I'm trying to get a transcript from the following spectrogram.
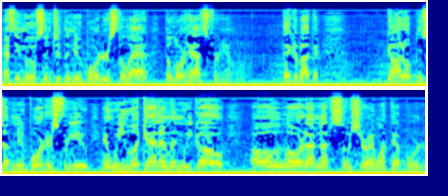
as he moves into the new borders the, lad, the Lord has for him. Think about that. God opens up new borders for you, and we look at him and we go, Oh, Lord, I'm not so sure I want that border.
